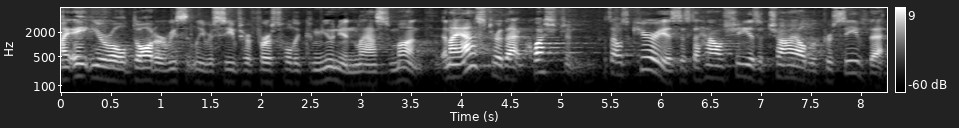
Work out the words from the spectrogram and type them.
My eight year old daughter recently received her first Holy Communion last month, and I asked her that question because I was curious as to how she, as a child, would perceive that.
